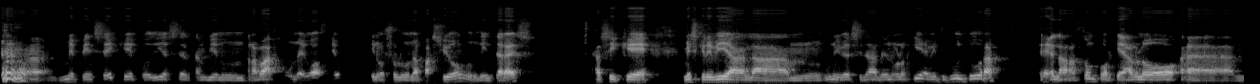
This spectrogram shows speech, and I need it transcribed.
me pensé que podía ser también un trabajo, un negocio, y no solo una pasión, un interés. Así que me inscribí a la um, Universidad de Enología y Viticultura. Eh, la razón por qué hablo um,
